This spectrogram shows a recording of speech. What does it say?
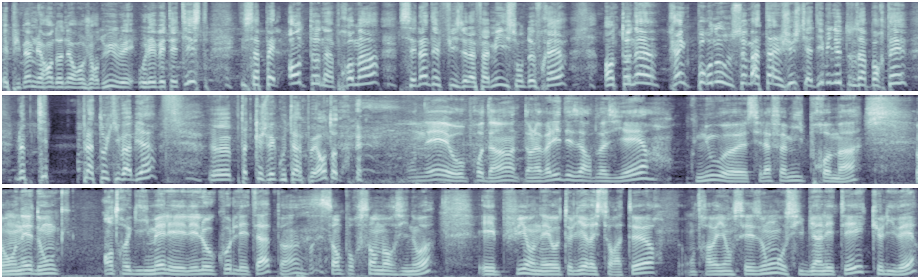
Et puis même les randonneurs aujourd'hui ou les, vététistes. Il s'appelle Antonin Proma. C'est l'un des fils de la famille. Ils sont deux frères. Antonin, rien que pour nous, ce matin, juste il y a 10 minutes, nous a le petit plateau qui va bien. Euh, Peut-être que je vais goûter un peu. Antonin. On est au Prodin, dans la vallée des Ardoisières. Nous, euh, c'est la famille Proma. On est donc entre guillemets les, les locaux de l'étape, hein, 100% morzinois. Et puis on est hôtelier restaurateur. On travaille en saison, aussi bien l'été que l'hiver.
